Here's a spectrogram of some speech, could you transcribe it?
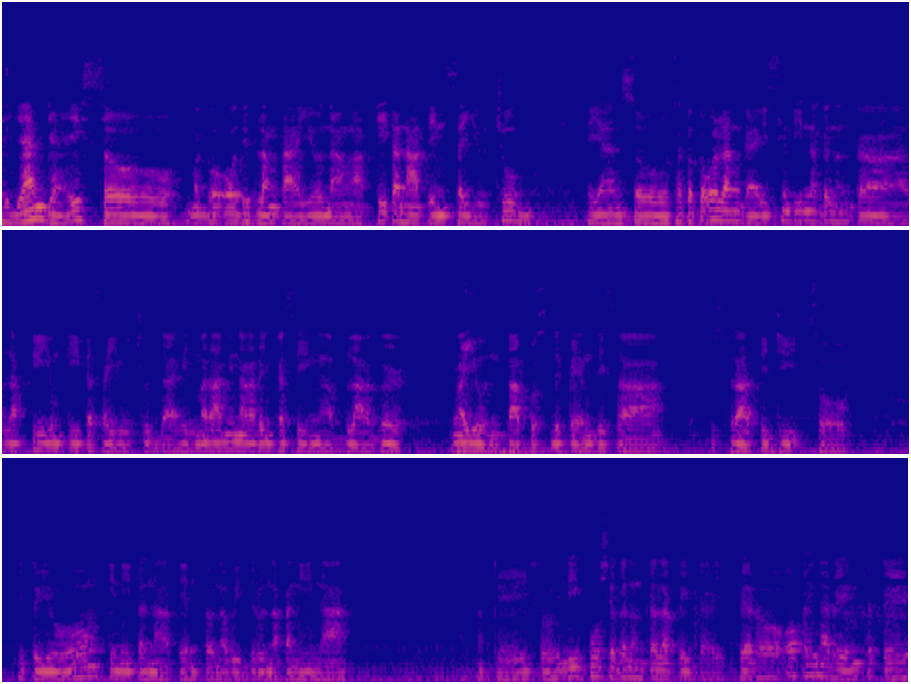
Ayan guys, so mag-audit lang tayo ng ah, kita natin sa YouTube. Ayan, so sa totoo lang guys, hindi na ganun kalaki yung kita sa YouTube dahil marami na rin kasing ah, vlogger ngayon tapos depende sa strategy. So ito yung kinita natin. So na-withdraw na kanina. Okay, so hindi po siya ganun kalaki guys. Pero okay na rin kasi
